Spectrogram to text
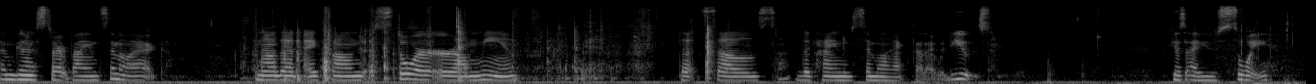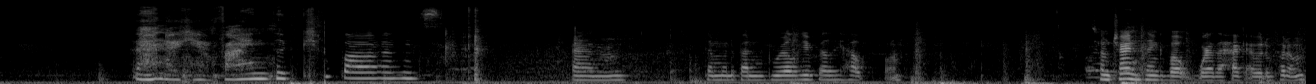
I'm gonna start buying Similac now that I found a store around me that sells the kind of Similac that I would use. Because I use soy. And I can't find the coupons. And that would have been really really helpful. So I'm trying to think about where the heck I would have put them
